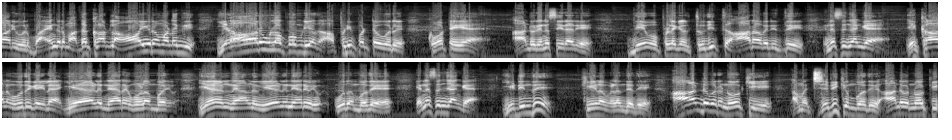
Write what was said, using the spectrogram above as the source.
மாதிரி ஒரு பயங்கரமாக அதை காட்டில் ஆயிரம் மடங்கு யாரும் உள்ள போக முடியாது. அப்படிப்பட்ட ஒரு கோட்டையை ஆண்டவர் என்ன செய்யறாரு தேவ பிள்ளைகள் துதித்து ஆராவரித்து என்ன செஞ்சாங்க? எக்காலம் ஊதுகையில் ஏழு நேரம் ஊழும்போது ஏழு நேரம் ஏழு நேரம் ஊதும் போது என்ன செஞ்சாங்க? இடிந்து கீழே விழுந்தது. ஆண்டவரை நோக்கி நம்ம ஜெபிக்கும் போது ஆண்டவர் நோக்கி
